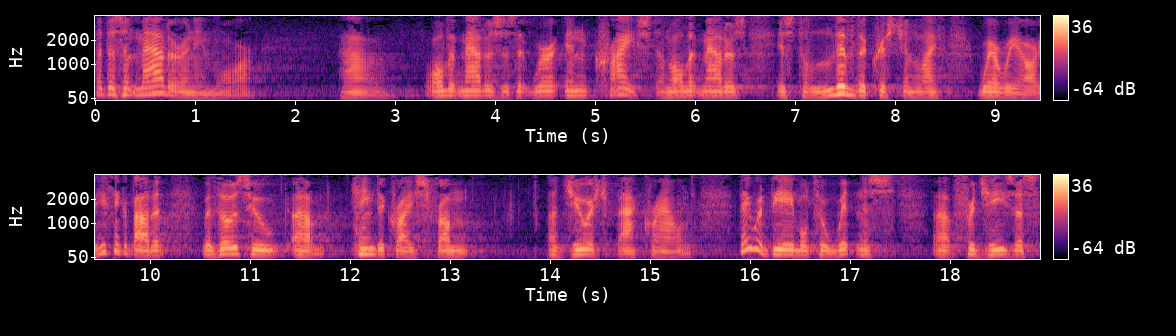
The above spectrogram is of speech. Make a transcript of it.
that doesn't matter anymore. Uh, all that matters is that we're in Christ, and all that matters is to live the Christian life where we are. You think about it with those who um, came to Christ from a Jewish background, they would be able to witness uh, for Jesus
